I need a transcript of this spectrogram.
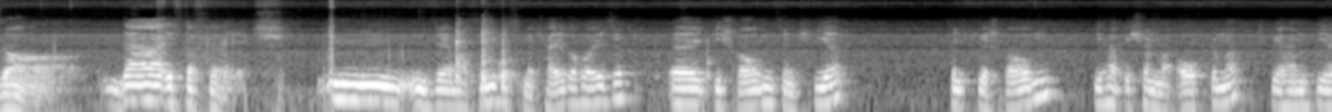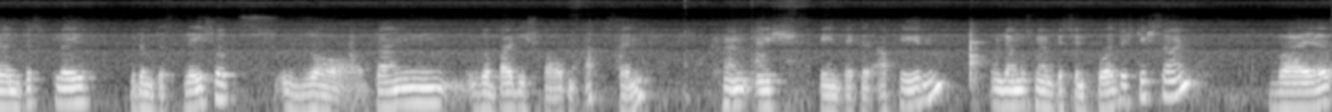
So, da ist das Gerät. Ein sehr massives Metallgehäuse. Äh, die Schrauben sind hier, sind vier Schrauben. Die habe ich schon mal aufgemacht. Wir haben hier ein Display mit dem Displayschutz. So, dann, sobald die Schrauben ab sind, kann ich den Deckel abheben. Und da muss man ein bisschen vorsichtig sein, weil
